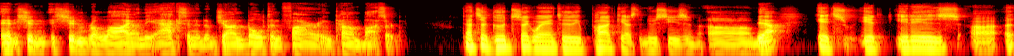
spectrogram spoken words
and it shouldn't it shouldn't rely on the accident of John Bolton firing Tom Bossert. That's a good segue into the podcast, the new season. Um, yeah, it's it it is uh, uh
